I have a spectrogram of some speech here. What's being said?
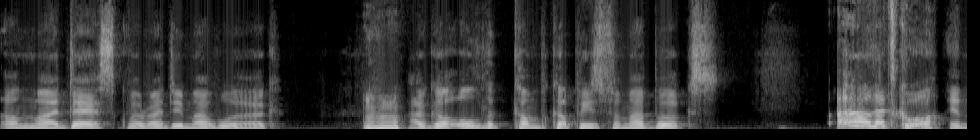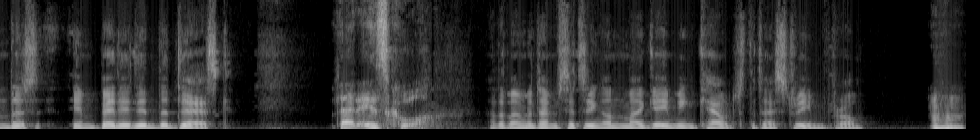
on my desk where I do my work, I've got all the comp copies for my books Oh, that's cool. in the embedded in the desk. That is cool. At the moment, I'm sitting on my gaming couch that I stream from. Mhm.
